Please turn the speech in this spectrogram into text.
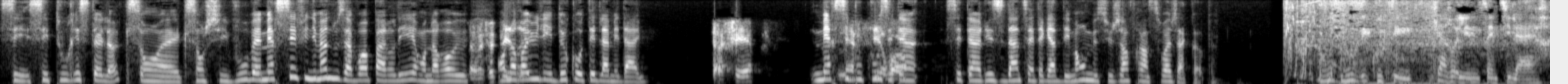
ces, touristes-là qui sont euh, qui sont chez vous. Ben merci infiniment de nous avoir parlé. On aura on aura eu les deux côtés de la médaille. Parfait. Merci, beaucoup. C'est un un résident de Saint-Agathe-des-Monts, Monsieur Jean-François Jacob. Vous, vous écoutez Caroline Saint-Hilaire.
